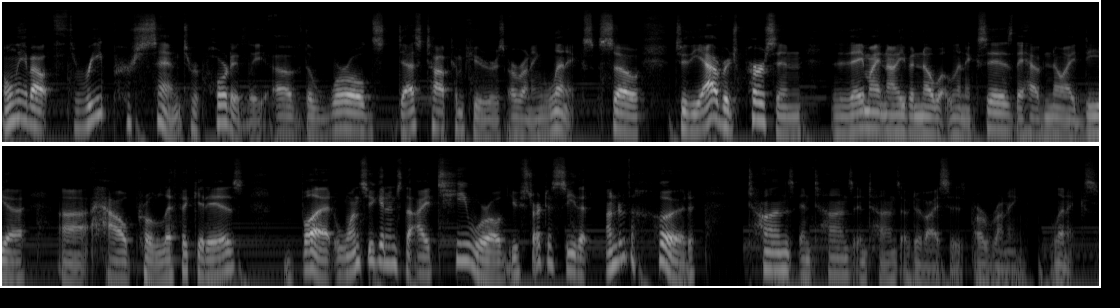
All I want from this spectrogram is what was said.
only about 3% reportedly of the world's desktop computers are running Linux. So, to the average person, they might not even know what Linux is, they have no idea uh, how prolific it is. But once you get into the IT world, you start to see that under the hood, tons and tons and tons of devices are running Linux.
